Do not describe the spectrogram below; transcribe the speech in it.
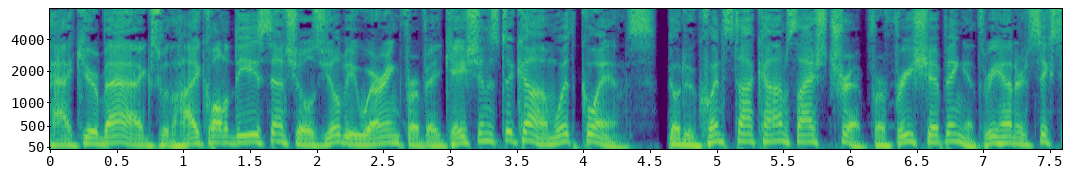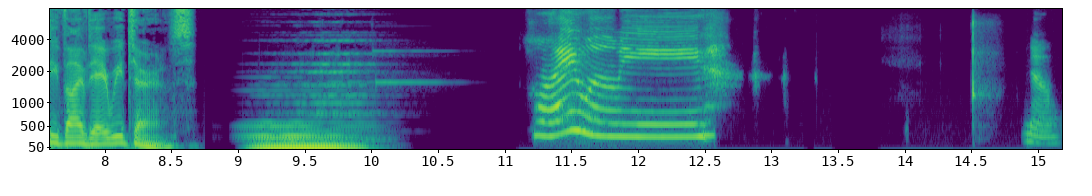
Pack your bags with high-quality essentials you'll be wearing for vacations to come with Quince. Go to quince.com slash trip for free shipping and 365-day returns. Hi, Wumi. No.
